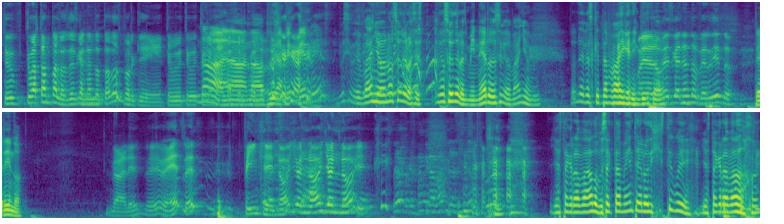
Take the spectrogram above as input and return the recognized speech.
Tú, tú a Tampa los ves ganando todos porque tú, tú, tú No, no, no. pues, ¿me, me ves? Yo sí me baño, no soy de los, no soy de los mineros, yo sí me baño, güey. ¿Dónde ves que Tampa vayan Bueno, invicto? lo ves ganando o perdiendo. Perdiendo. Vale, ¿eh? ¿ves? ¿Ves? Finge, no, yo no, yo no. y- Espera, porque están grabando, así, ¿no? Ya está grabado, exactamente, ya lo dijiste, güey. Ya está grabado.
